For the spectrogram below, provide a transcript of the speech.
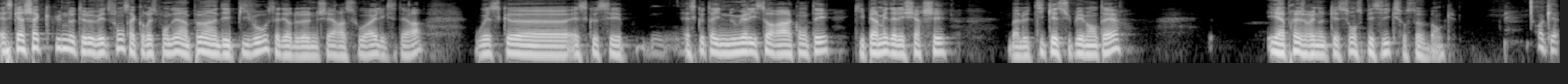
Est-ce qu'à chacune de tes levées de fonds, ça correspondait un peu à un des pivots, c'est-à-dire de Launcher à Swile, etc. Ou est-ce que est-ce que tu as une nouvelle histoire à raconter qui permet d'aller chercher bah, le ticket supplémentaire? Et après, j'aurais une autre question spécifique sur SoftBank. Ok.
